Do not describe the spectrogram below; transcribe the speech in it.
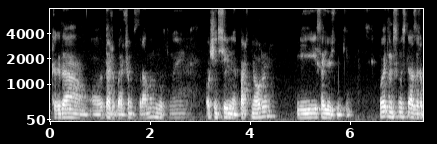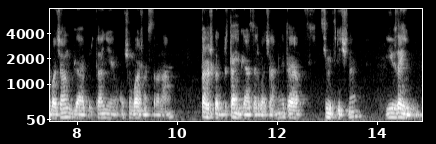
когда даже большим странам нужны очень сильные партнеры и союзники. В этом смысле Азербайджан для Британии очень важная страна. Так же, как Британия для Азербайджана. Это симметрично и взаимно.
